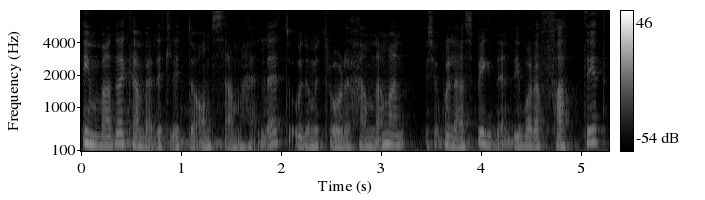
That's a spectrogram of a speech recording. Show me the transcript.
Invandrare kan väldigt lite om samhället och de tror att hamnar man på landsbygden, det är bara fattigt.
